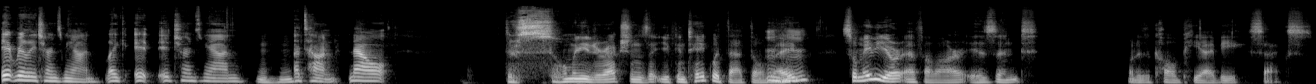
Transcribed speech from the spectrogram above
it really turns me on. Like it it turns me on hmm a ton. Now, There's so many directions that you can take with that, though, right? Mhm. So maybe your FLR isn't what is it called? PIV sex,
